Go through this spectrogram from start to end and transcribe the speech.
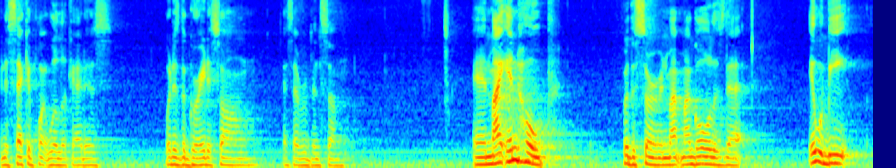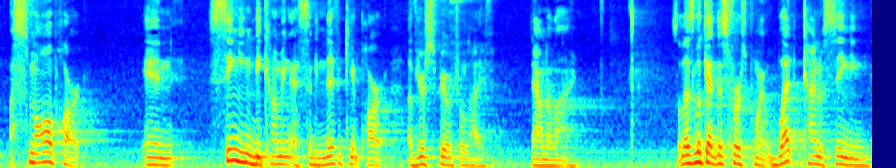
And the second point we'll look at is what is the greatest song that's ever been sung? And my end hope for the sermon, my, my goal is that it would be a small part in singing becoming a significant part of your spiritual life down the line. So let's look at this first point. What kind of singing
